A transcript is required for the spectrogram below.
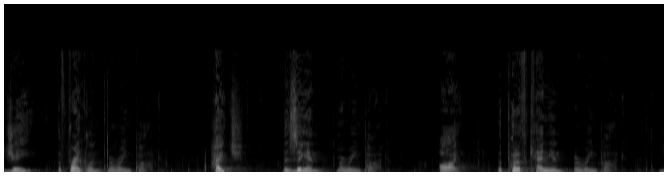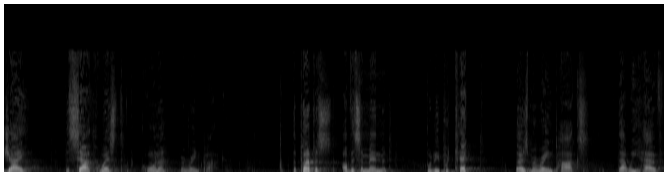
G. The Franklin Marine Park. H. The Zeehan Marine Park. I. The Perth Canyon Marine Park. J. The Southwest Corner Marine Park. The purpose of this amendment would be to protect those marine parks that we have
